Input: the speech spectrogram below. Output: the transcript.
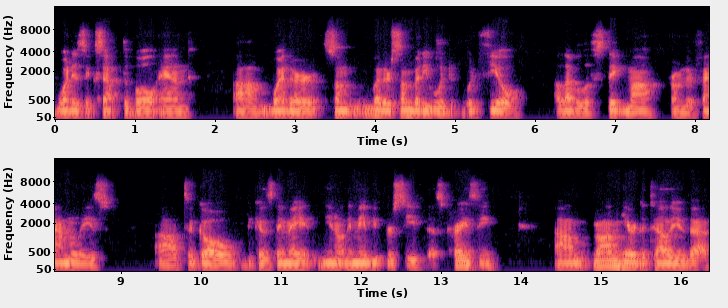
what is acceptable and um, whether some whether somebody would would feel a level of stigma from their families uh, to go because they may you know they may be perceived as crazy. Um, I'm here to tell you that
